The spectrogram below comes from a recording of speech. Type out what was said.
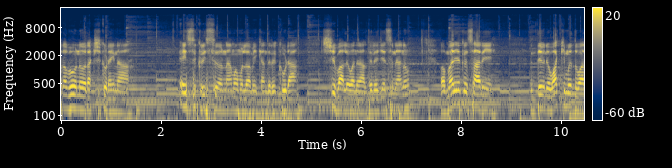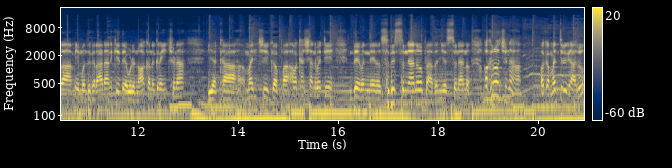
ప్రభువును రక్షకుడైన యేసుక్రీస్తు నామములో మీకు అందరూ కూడా శుభాలు వందనాలు తెలియజేస్తున్నాను. మరి ఒకసారి దేవుని వాక్యము ద్వారా మీ ముందుకు రావడానికి దేవుడు నాకు అనుగ్రహించిన ఈ యొక్క మంచి గొప్ప అవకాశాన్ని బట్టి దేవుని నేను శుధిస్తున్నాను ప్రార్థన చేస్తున్నాను. ఒక రోజున ఒక మంత్రి గారు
